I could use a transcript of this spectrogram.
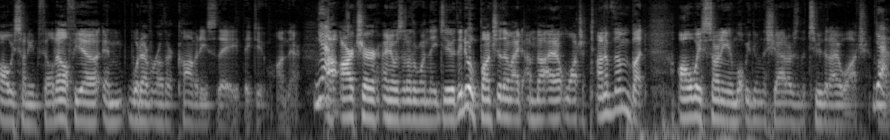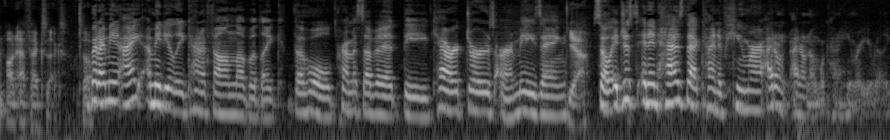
Always Sunny in Philadelphia and whatever other comedies they, they do on there. Yeah. Uh, Archer, I know is another one they do. They do a bunch of them. I, I'm not. I don't watch a ton of them, but Always Sunny and What We Do in the Shadows are the two that I watch. Yeah. On, on FXX. So. But I mean, I immediately kind of fell in love with like the whole premise of it. The characters are amazing. Yeah. So it just and it has that kind of humor. I don't I don't know what kind of humor you really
